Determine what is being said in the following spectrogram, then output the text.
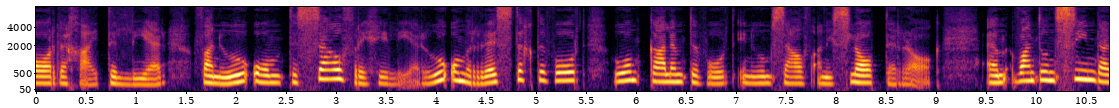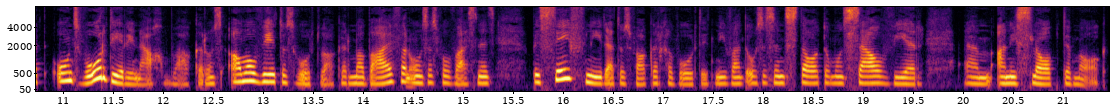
lewensvaardigheid te leer van hoe om te selfreguleer, hoe om rustig te word, hoe om kalm te word en hoe om self aan die slaap te raak. Ehm um, want ons sien dat ons word deur die nag wakker. Ons almal weet ons word wakker, maar baie van ons as volwassenes besef nie dat ons wakker geword het nie, want ons is in staat om onsself weer ehm um, aan die slaap te maak.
